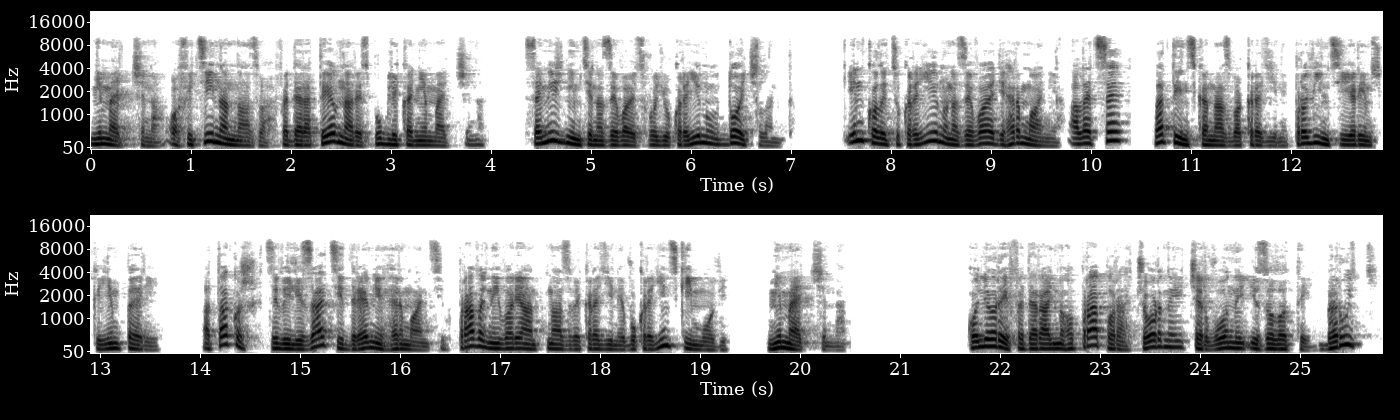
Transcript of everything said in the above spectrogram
Німеччина офіційна назва Федеративна Республіка Німеччина. Самі ж німці називають свою країну Deutschland. Інколи цю країну називають Германія, але це латинська назва країни, провінції Римської імперії, а також цивілізації древніх германців. Правильний варіант назви країни в українській мові Німеччина. Кольори федерального прапора чорний, червоний і золотий. Беруть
